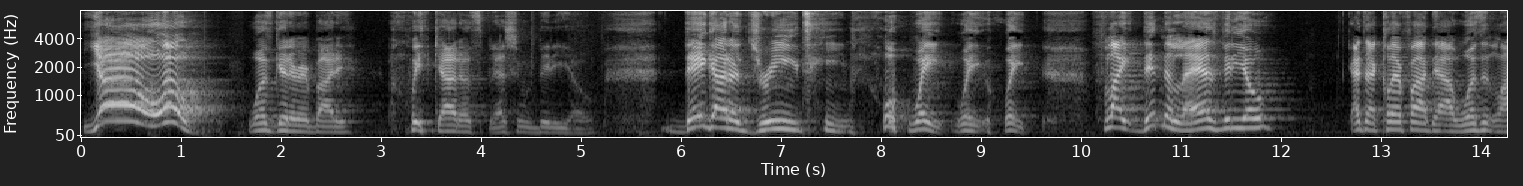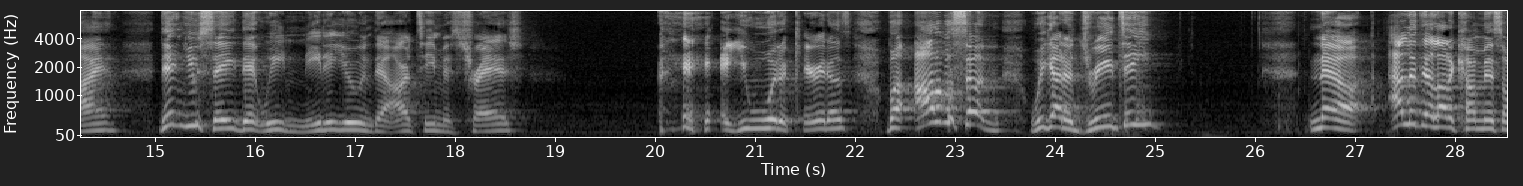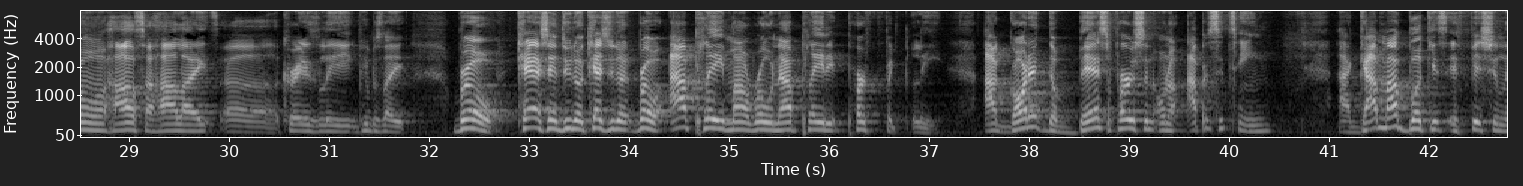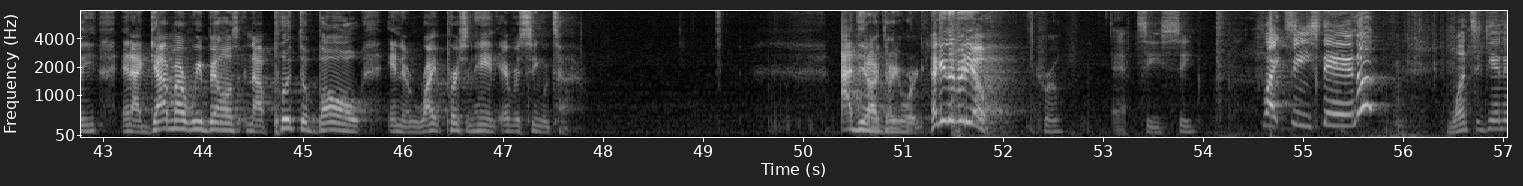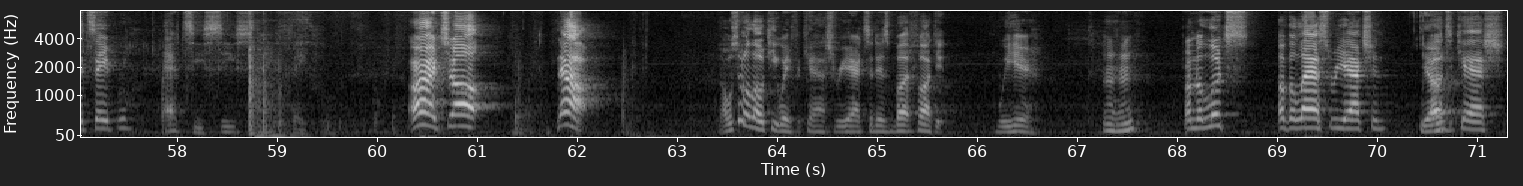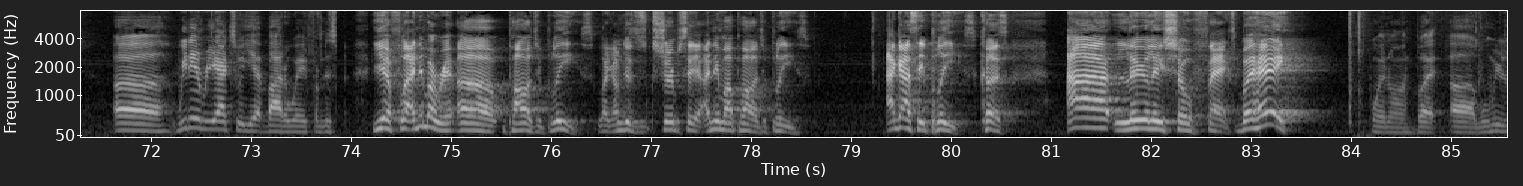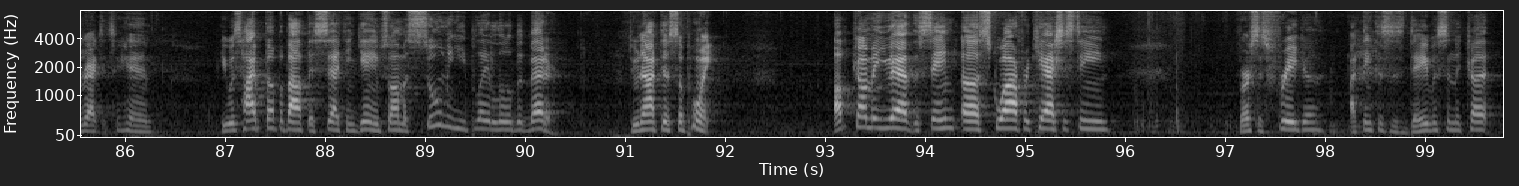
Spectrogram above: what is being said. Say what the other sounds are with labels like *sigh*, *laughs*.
Yo! Oh! What's good, everybody? *laughs* We got a special video. They got a dream *laughs* team. wait, wait, wait. Flight, didn't the last video, after I clarified that I wasn't lying, didn't you say that we needed you and that our team is trash? *laughs* and you would have carried us? But all of a sudden, we got a dream team? Now, I looked at a lot of comments on House of Highlights, uh, League. People's like, bro, Cash and do no catch do no. Bro, I played my role and I played it perfectly. I guarded the best person on the opposite team. I got my buckets efficiently and I got my rebounds and I put the ball in the right person's hand every single time. I did our dirty work. I get the video. Crew, FTC. Flight team stand up. Once again, it's April. FTC stay faithful. All right, y'all. Now, I was gonna low key wait for Cash to react to this, but fuck it, we here. Mm-hmm. From the looks of the last reaction, Yeah. uh, to Cash, uh, we didn't react to it yet, by the way. From this, Yeah, Flat, I need my re- uh, apology, please. Like, I'm just straight up saying, I need my apology, please. I gotta say please, because I literally show facts. But hey, point on. But uh, when we reacted to him, he was hyped up about the second game, so I'm assuming he played a little bit better. Do not disappoint. Upcoming, you have the same uh, squad for Cash's team versus Friga. I think this is Davis in the cut.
